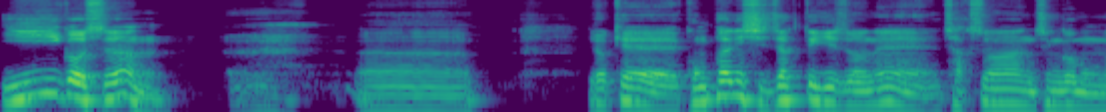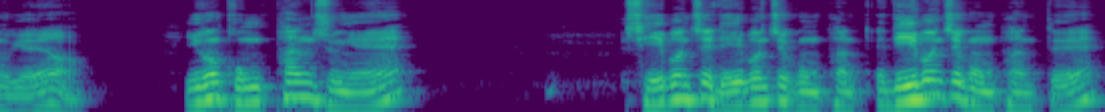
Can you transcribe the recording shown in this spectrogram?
이것은 어, 이렇게 공판이 시작되기 전에 작성한 증거 목록이에요. 이건 공판 중에 세 번째, 네 번째 공판, 네 번째 공판 때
